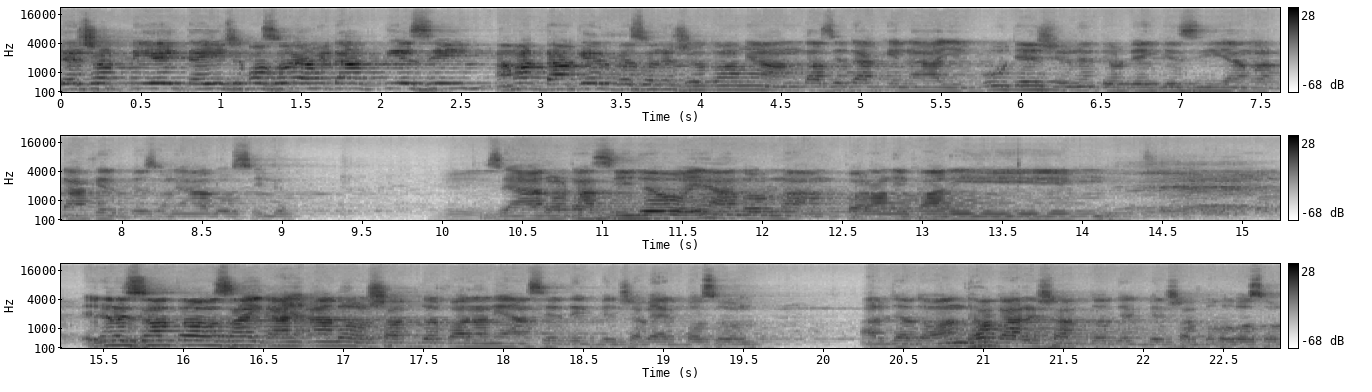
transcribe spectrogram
তেষট্টি এই তেইশ বছরে আমি ডাক দিয়েছি। আমার ডাকের পেছনে শুধু আমি আন্দাজে ডাকি নাই, বুঝে শুনে তো ডেকেছি, আমার ডাকের পেছনে আলো ছিল। যে আলোটা ছিল এই আলোর নাম এখানে যত জায়গায় আলো শব্দ আছে, দেখবেন সব এক বছর। আর যত অন্ধকারের শব্দ, দেখবেন সব বহু বছর।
